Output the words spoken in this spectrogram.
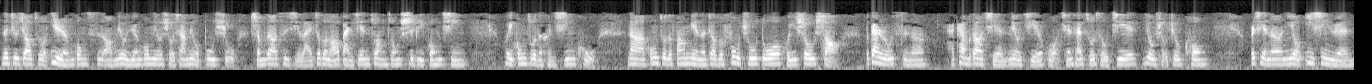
那就叫做艺人公司啊，没有员工，没有手下，没有部署，什么都要自己来，叫做老板兼壮中，事必躬亲，会工作的很辛苦。那工作的方面呢，叫做付出多，回收少。不但如此呢，还看不到钱，没有结果，钱财左手接，右手就空。而且呢，你有异性缘，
